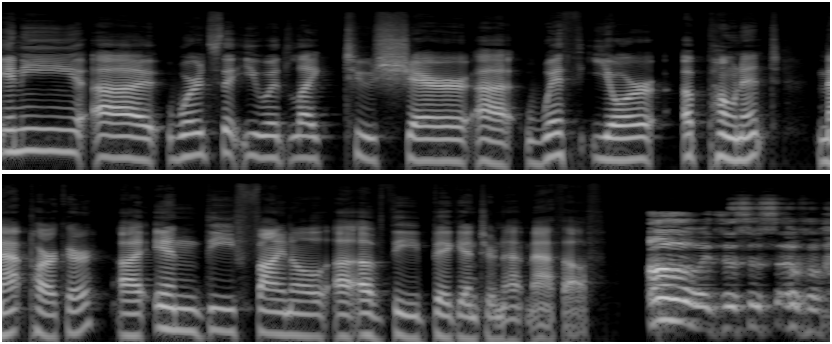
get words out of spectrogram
any uh, words that you would like to share uh, with your opponent, Matt Parker, uh, in the final uh, of the Big Internet Math Off? Oh, this is oh,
